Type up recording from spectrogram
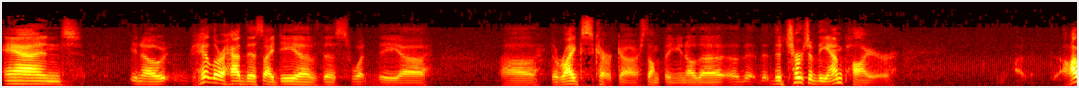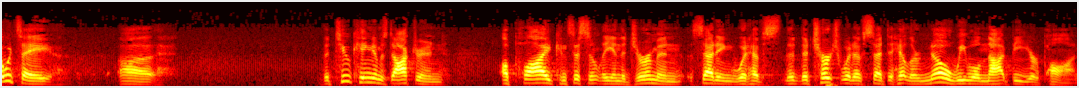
And, you know, Hitler had this idea of this, what the, uh, uh, the Reichskirche or something, you know, the, the, the church of the empire. I would say uh, the two kingdoms doctrine applied consistently in the German setting would have the, the, church would have said to Hitler, "No, we will not be your pawn.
